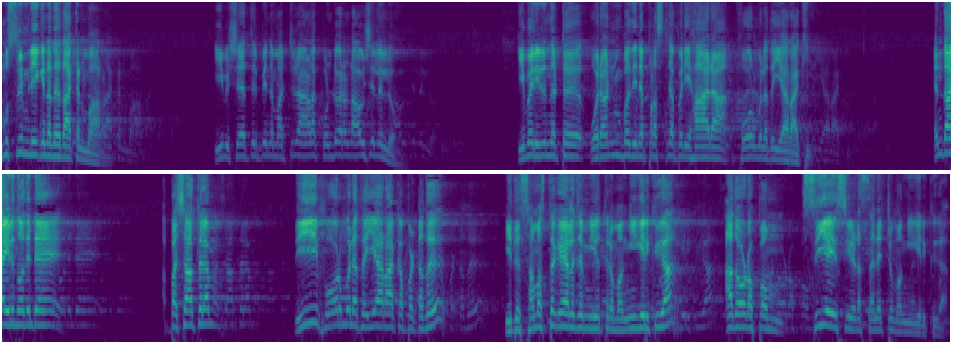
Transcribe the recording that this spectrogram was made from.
മുസ്ലിം ലീഗിന്റെ നേതാക്കന്മാർ. ഈ വിഷയത്തിൽ പിന്നെ മറ്റൊരാളെ കൊണ്ടുവരേണ്ട ആവശ്യമില്ലല്ലോ. ഇവരിരുന്നിട്ട് ഒരൊൻപതിന് പ്രശ്ന പരിഹാര ഫോർമുല തയ്യാറാക്കി. എന്തായിരുന്നു അതിന്റെ പശ്ചാത്തലം? ഈ ഫോർമുല തയ്യാറാക്കപ്പെട്ടത് ഇത് സമസ്ത കേരള ജമീയത്തിലും അംഗീകരിക്കുക അതോടൊപ്പം സി ഐ സിയുടെ സെനറ്റും അംഗീകരിക്കുക.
